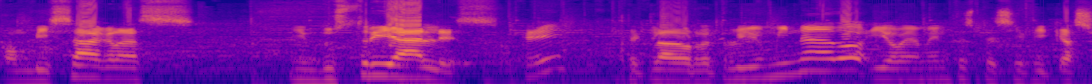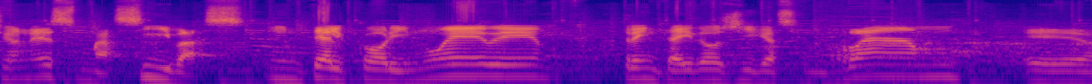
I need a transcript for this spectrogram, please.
con bisagras industriales. Teclado retroiluminado y obviamente especificaciones masivas. Intel Core i9, 32 GB en RAM, eh,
